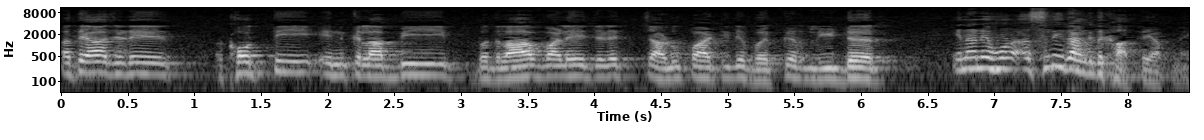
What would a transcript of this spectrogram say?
ਅਤੇ ਆ ਜਿਹੜੇ ਅਖੌਤੀ ਇਨਕਲਾਬੀ ਬਦਲਾਵ ਵਾਲੇ ਜਿਹੜੇ ਝਾੜੂ ਪਾਰਟੀ ਦੇ ਵਰਕਰ, ਲੀਡਰ, ਇਹਨਾਂ ਨੇ ਹੁਣ ਅਸਲੀ ਰੰਗ ਦਿਖਾਤੇ ਆਪਣੇ।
